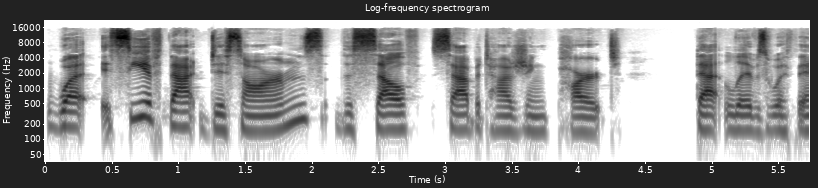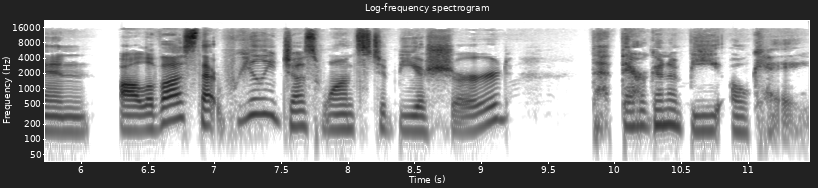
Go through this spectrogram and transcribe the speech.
what see if that disarms the self-sabotaging part that lives within all of us that really just wants to be assured that they're going to be okay.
